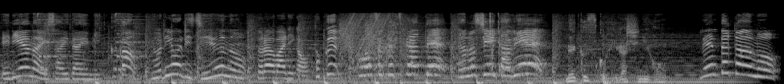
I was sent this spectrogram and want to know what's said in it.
エリア内最大3日間。乗り降り自由の。トラ割りがお得。高速使って楽しい旅へ。ネクスコ東日本。レンタカーも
